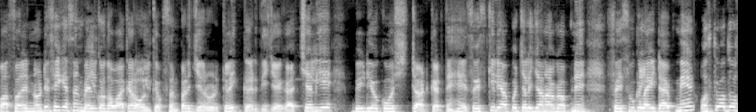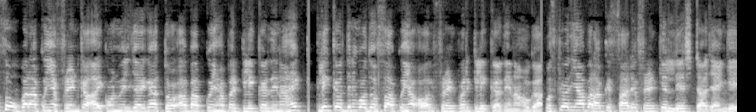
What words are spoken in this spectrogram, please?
पास वाले नोटिफिकेशन बेल को दबाकर ऑल के ऑप्शन पर ज़रूर क्लिक कर दीजिएगा। चलिए वीडियो को स्टार्ट करते हैं। तो इसके लिए आपको चले जाना होगा अपने फेसबुक लाइट ऐप में। उसके बाद दोस्तों ऊपर आपको यहाँ फ्रेंड का आइकॉन मिल जाएगा। तो अब आपको यहाँ पर क्लिक कर देना है। क्लिक कर देने के बाद दोस्तों आपको यहाँ ऑल फ्रेंड पर क्लिक कर देना करना होगा। उसके बाद यहाँ पर आपके सारे फ्रेंड के लिस्ट आ जाएँगे।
